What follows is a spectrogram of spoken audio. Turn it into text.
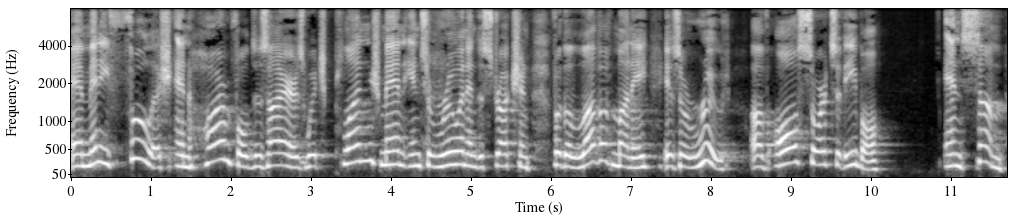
and many foolish and harmful desires which plunge men into ruin and destruction. For the love of money is a root of all sorts of evil and some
